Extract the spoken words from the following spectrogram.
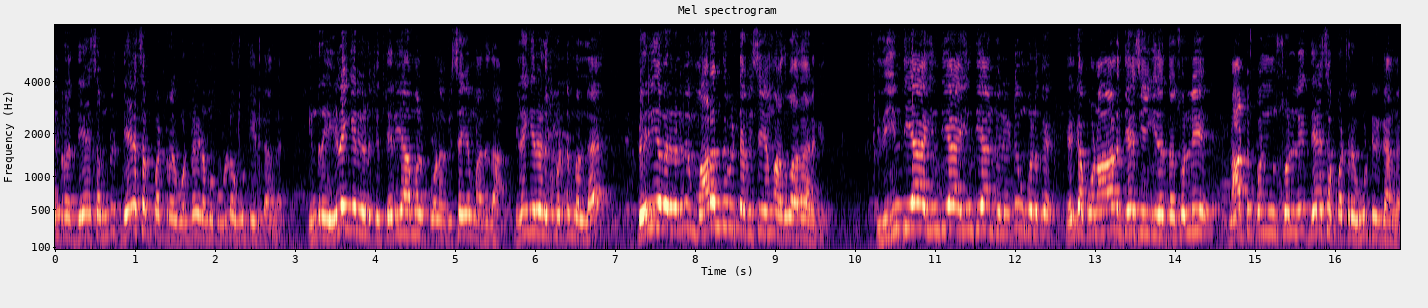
என்ற தேசம்னு தேசப்பற்ற ஒன்றை நமக்கு உள்ள ஊட்டியிருக்காங்க. இன்றைய இளைஞர்களுக்கு தெரியாமல் போன விஷயம் அதுதான். இளைஞர்களுக்கு மட்டுமல்ல பெரியவர்களுமே மறந்து விட்ட விஷயம் அதுவாக தான் இருக்குது இது இந்தியா இந்தியா இந்தியான்னு சொல்லிட்டு உங்களுக்கு எங்கே போனாலும் தேசிய கீதத்தை சொல்லி நாட்டுப்பண்னு சொல்லி தேசப்பற்றை ஊட்டியிருக்காங்க.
